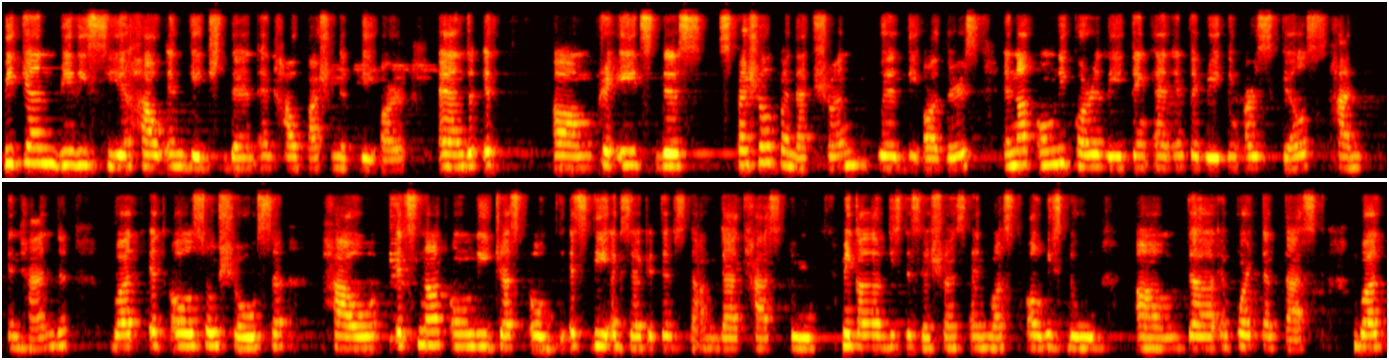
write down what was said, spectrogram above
we can really see how engaged then and how passionate they are. And it um, creates this special connection with the others and not only correlating and integrating our skills hand in hand, but it also shows how it's not only just oh it's the executives staff that has to make all of these decisions and must always do um, the important task. But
